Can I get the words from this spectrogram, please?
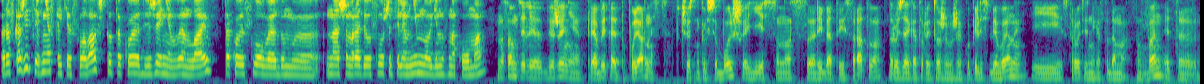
Расскажите в нескольких словах, что такое движение Van Life. Такое слово, я думаю, нашим радиослушателям немногим знакомо. На самом деле движение приобретает популярность, путешественников все больше. Есть у нас ребята из Саратова, друзья, которые тоже уже купили себе вены и строят из них автодома. Вен – это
